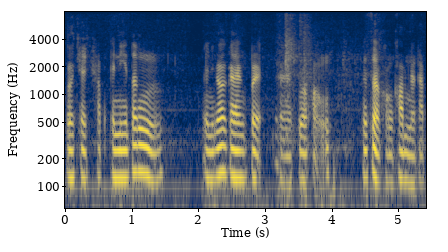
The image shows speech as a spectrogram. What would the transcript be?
โอเคครับ อันนี้ต้อง อันนี้ก็กำลังเปิดตัวของในส่วนของคอมนะครับ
